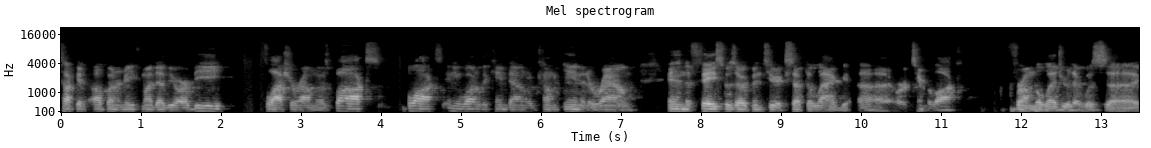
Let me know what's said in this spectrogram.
tuck it up underneath my WRB, flash around those box blocks. Any water that came down would come in and around and then the face was open to accept a lag uh, or TimberLOK from the ledger that was uh,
